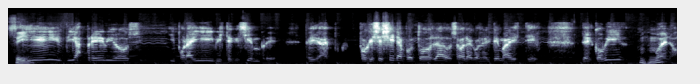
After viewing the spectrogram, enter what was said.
sí. y días previos y, por ahí, viste que siempre, eh, porque se llenan por todos lados ahora con el tema este del COVID, bueno,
